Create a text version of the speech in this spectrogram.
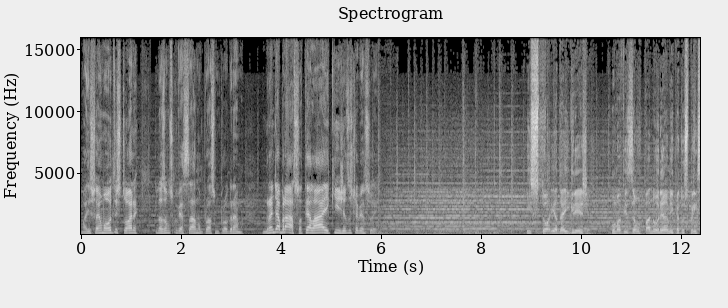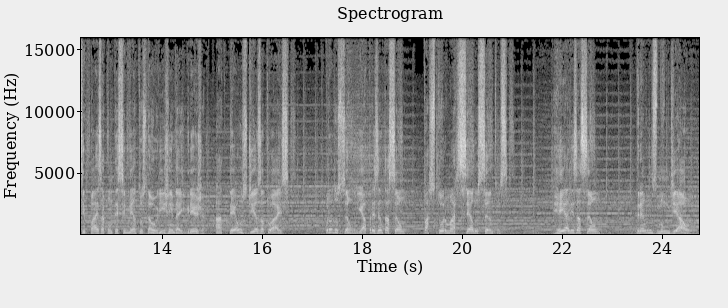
Mas isso aí é uma outra história que nós vamos conversar no próximo programa. Um grande abraço, até lá e que Jesus te abençoe. História da Igreja. Uma visão panorâmica dos principais acontecimentos da origem da Igreja até os dias atuais. Produção e apresentação: Pastor Marcelo Santos. Realização: Transmundial.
